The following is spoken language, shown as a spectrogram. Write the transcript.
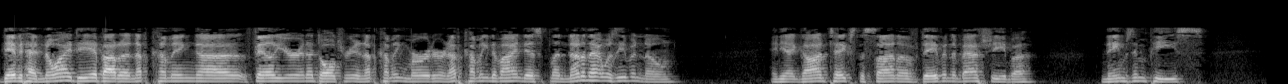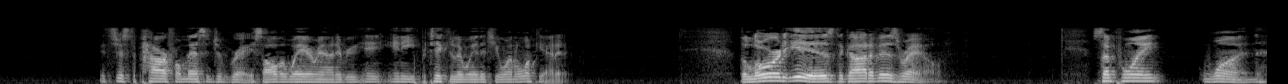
David had no idea about an upcoming uh, failure in adultery, an upcoming murder, an upcoming divine discipline. None of that was even known. And yet God takes the son of David and Bathsheba, names him peace. It's just a powerful message of grace all the way around every any particular way that you want to look at it. The Lord is the God of Israel. Subpoint 1.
